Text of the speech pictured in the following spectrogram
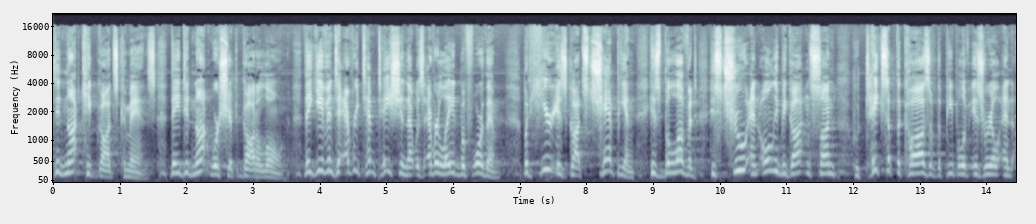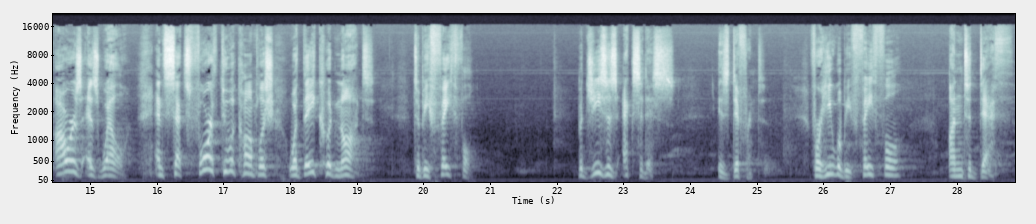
did not keep God's commands. They did not worship God alone. They gave in to every temptation that was ever laid before them. But here is God's champion, his beloved, his true and only begotten Son, who takes up the cause of the people of Israel and ours as well, and sets forth to accomplish what they could not to be faithful. But Jesus' exodus is different, for he will be faithful unto death.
